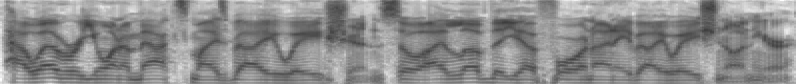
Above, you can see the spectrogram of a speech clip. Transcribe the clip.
However, you want to maximize valuation. So I love that you have 409A valuation on here.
